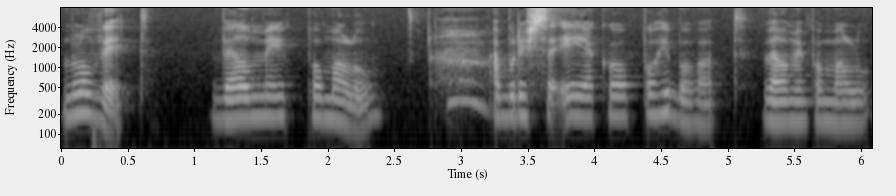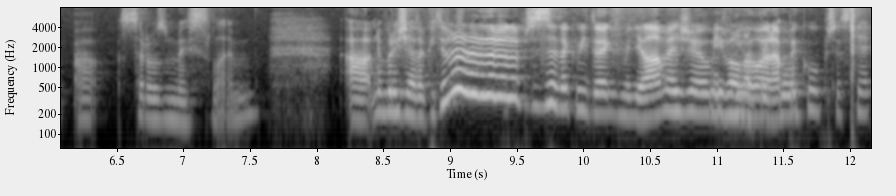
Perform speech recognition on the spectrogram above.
mluvit velmi pomalu, a budeš se i jako pohybovat velmi pomalu a s rozmyslem. A nebudeš dělat takový to, přesně takový to, jak my děláme, že jo, Mýval na, na piku, přesně.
